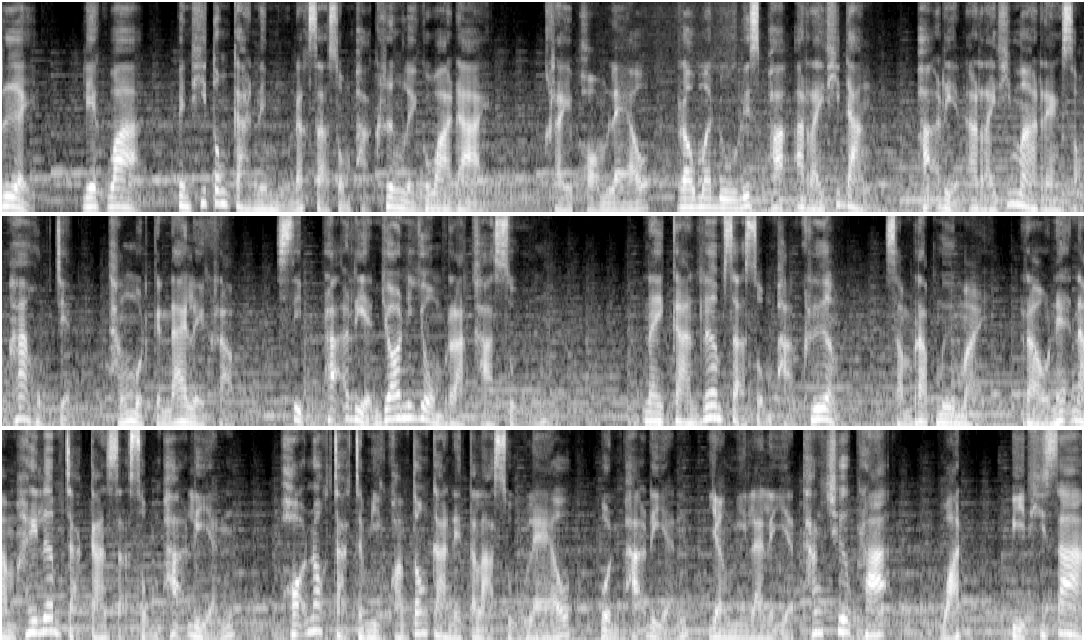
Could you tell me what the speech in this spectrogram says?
เรื่อยๆ เรียกว่าเป็นที่ต้องการในหมู่นักสะสมพระเครื่องเลยก็ว่าได้ ใครพร้อมแล้ว เรามาดูลิสต์พระอะไรที่ดัง พระเหรียญอะไรที่มาแรง 2567 ทั้งหมดกันได้เลยครับ 10 พระเหรียญยอดนิยมราคาสูง ในการเริ่มสะสมพระเครื่องสำหรับมือใหม่ เราแนะนำให้เริ่มจากการสะสมพระเหรียญเพราะนอกจากจะมีความต้องการในตลาดสูงแล้ว บนพระเหรียญยังมีรายละเอียดทั้งชื่อพระ วัด ปีที่สร้าง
